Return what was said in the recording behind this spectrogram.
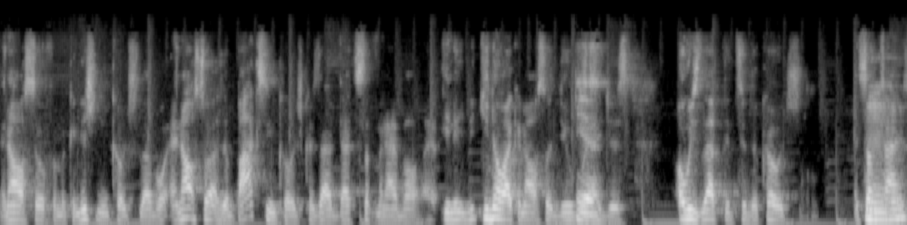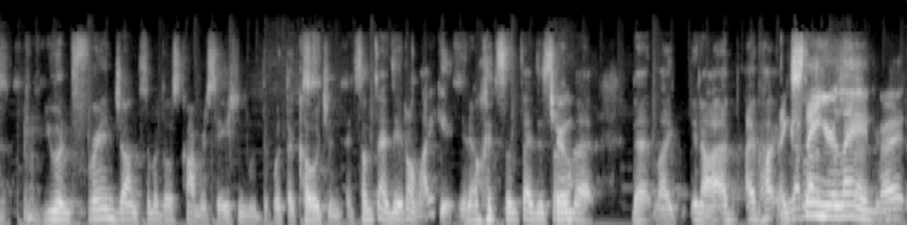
and also from a conditioning coach level and also as a boxing coach because that's something I've you know you know I can also do, but yeah. I just always left it to the coach. And sometimes mm-hmm. you infringe on some of those conversations with the, with the coach, and, and, sometimes they don't like it. You know, it's sometimes it's True. something that that like you know I've, I've like stay in your lane, right?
